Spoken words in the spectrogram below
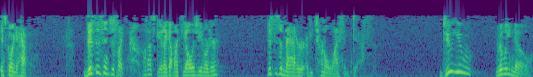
is going to happen. This isn't just like, oh, that's good. I got my theology in order. This is a matter of eternal life and death. Do you really know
